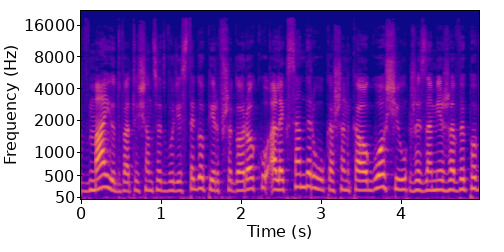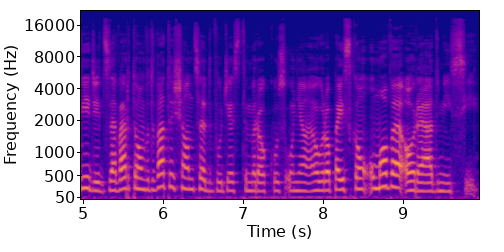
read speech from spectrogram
W maju 2021 roku Aleksander Łukaszenka ogłosił, że zamierza wypowiedzieć zawartą w 2020 roku z Unią Europejską umowę o readmisji,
